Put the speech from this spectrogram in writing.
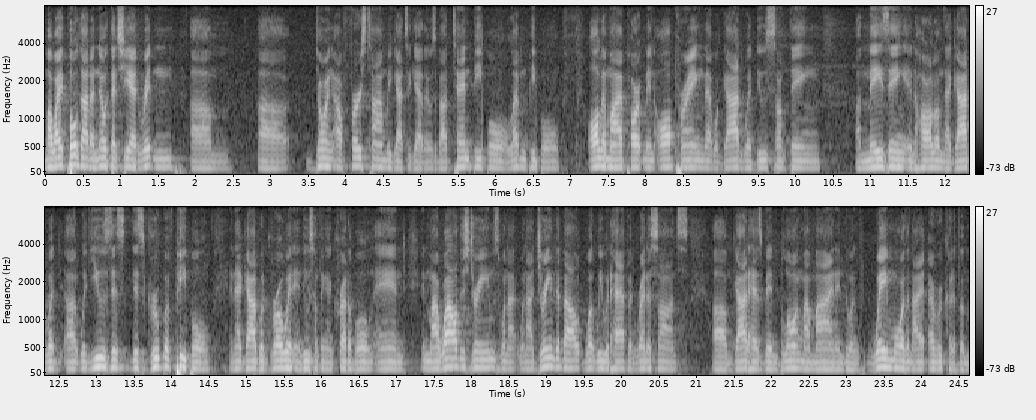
my wife pulled out a note that she had written um, uh, during our first time we got together. It was about 10 people, 11 people, all in my apartment, all praying that God would do something amazing in Harlem, that God would, uh, would use this, this group of people and that God would grow it and do something incredible. And in my wildest dreams, when I, when I dreamed about what we would have in Renaissance, um, God has been blowing my mind and doing way more than I ever could have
